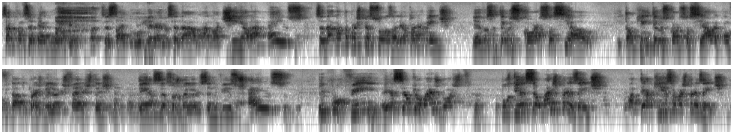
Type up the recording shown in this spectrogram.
Sabe quando você pega o Uber, você sai do Uber, aí você dá a notinha lá? É isso. Você dá nota para as pessoas, aleatoriamente. E aí você tem o score social. Então quem tem o score social é convidado para as melhores festas, tem acesso aos melhores serviços. É isso. E por fim, esse é o que eu mais gosto. Porque esse é o mais presente. Até aqui esse é o mais presente.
